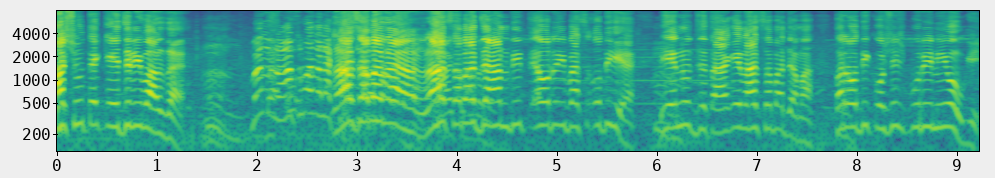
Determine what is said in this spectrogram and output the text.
ਆਸ਼ੂ ਤੇ ਕੇਜਰੀਵਾਲ ਦਾ ਹੈ। ਮਤਲਬ ਰਾਜ ਸਭਾ ਦਾ ਰਾਜ ਸਭਾ ਦਾ ਰਾਜ ਸਭਾ ਜਾਣ ਦੀ ਉਹਦੀ ਬਸ ਉਹਦੀ ਹੈ ਵੀ ਇਹਨੂੰ ਜਿਤਾ ਕੇ ਰਾਜ ਸਭਾ ਜਾਵਾਂ ਪਰ ਉਹਦੀ ਕੋਸ਼ਿਸ਼ ਪੂਰੀ ਨਹੀਂ ਹੋਊਗੀ।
